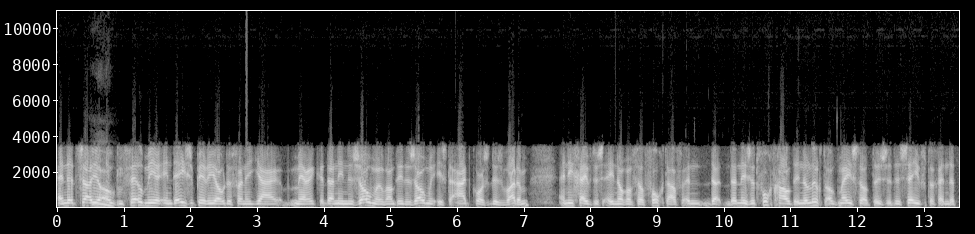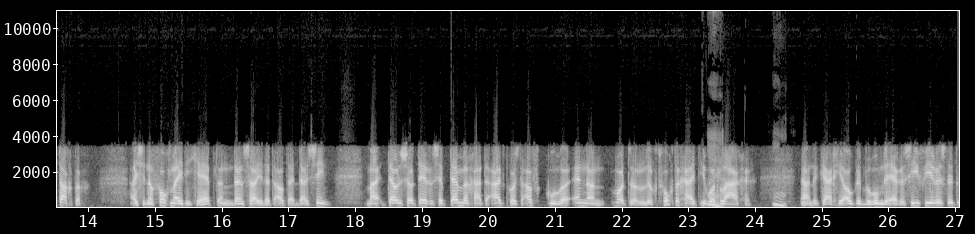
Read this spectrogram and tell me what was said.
en dat zou je Oh. ook veel meer in deze periode van het jaar merken dan in de zomer. Want in de zomer is de aardkorst dus warm. En die geeft dus enorm veel vocht af. En da- dan is het vochtgehalte in de lucht ook meestal tussen de 70 en de 80. Als je een vochtmetertje hebt, dan, dan zou je dat altijd daar zien. Maar zo tegen september gaat de uitkomst afkoelen en dan wordt de luchtvochtigheid die wordt Ja. lager. Ja. Nou, dan krijg je ook het beroemde RSI-virus, het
